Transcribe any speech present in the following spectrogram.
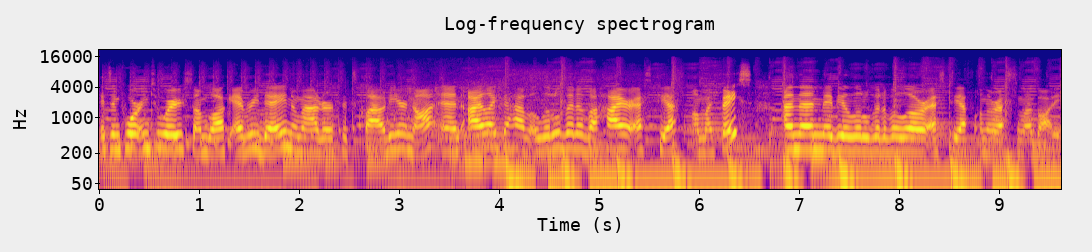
It's important to wear your sunblock every day, no matter if it's cloudy or not. And I like to have a little bit of a higher SPF on my face and then maybe a little bit of a lower SPF on the rest of my body.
